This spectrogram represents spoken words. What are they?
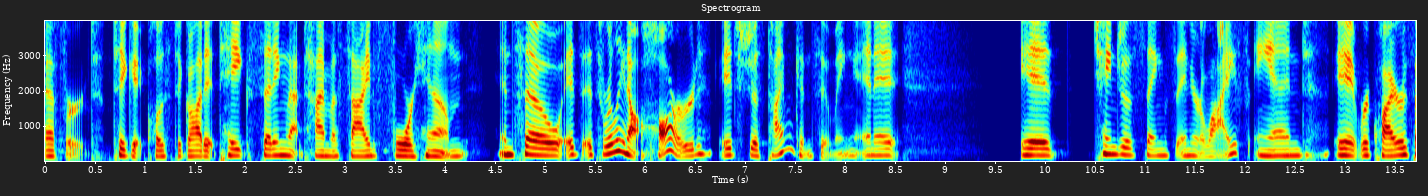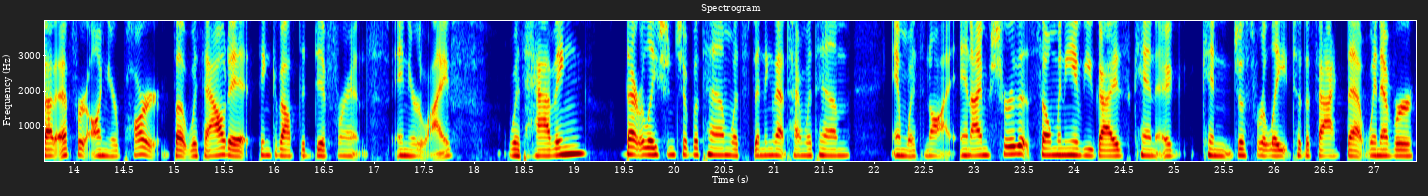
effort to get close to God. It takes setting that time aside for him. And so it's it's really not hard. It's just time consuming and it it changes things in your life and it requires that effort on your part. But without it, think about the difference in your life with having that relationship with him, with spending that time with him and with not. And I'm sure that so many of you guys can uh, can just relate to the fact that whenever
